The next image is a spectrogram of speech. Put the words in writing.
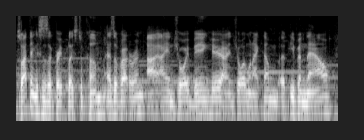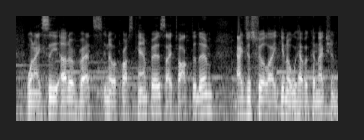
So I think this is a great place to come as a veteran. I, I, enjoy being here. I enjoy when I come, uh, even now, when I see other vets, you know, across campus, I talk to them. I just feel like, you know, we have a connection.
